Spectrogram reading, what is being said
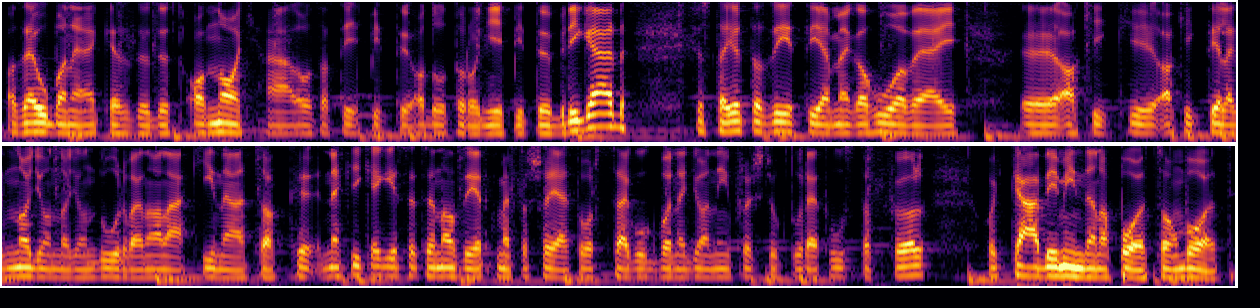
az EU-ban elkezdődött a nagy hálózatépítő, adótoronyépítő brigád, és aztán jött az ETM meg a Huawei, akik, akik tényleg nagyon-nagyon durván alá kínáltak nekik, egész egyszerűen azért, mert a saját országukban egy olyan infrastruktúrát húztak föl, hogy kb. minden a polcon volt.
